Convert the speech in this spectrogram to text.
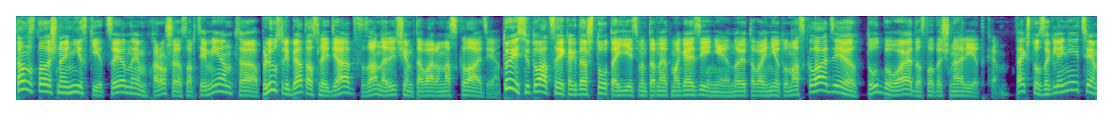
Там достаточно низкие цены, хороший ассортимент ассортимент, э, плюс ребята следят за наличием товара на складе. То есть ситуации, когда что-то есть в интернет-магазине, но этого нету на складе, тут бывает достаточно редко. Так что загляните,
